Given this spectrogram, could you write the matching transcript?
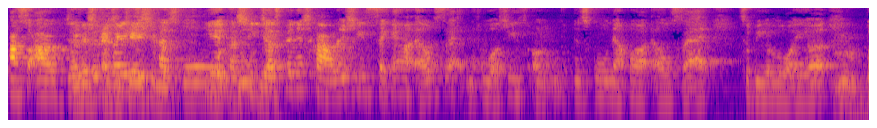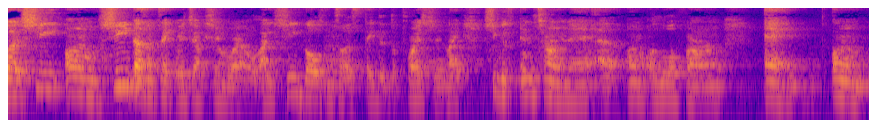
I so I just Finish it's crazy education or 'cause- school, Yeah, because she that. just finished college. She's taking her LSAT. Well, she's um, in school now for her LSAT to be a lawyer. Mm. But she um she doesn't take rejection well. Like she goes into a state of depression. Like she was interning at um a law firm and um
